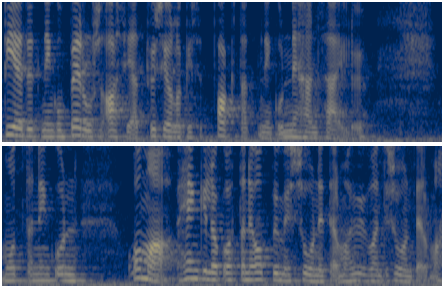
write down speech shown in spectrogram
tietyt niin kuin perusasiat, fysiologiset faktat, niin kuin nehän säilyy. Mutta niin kuin, oma henkilökohtainen oppimissuunnitelma, hyvinvointisuunnitelma,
